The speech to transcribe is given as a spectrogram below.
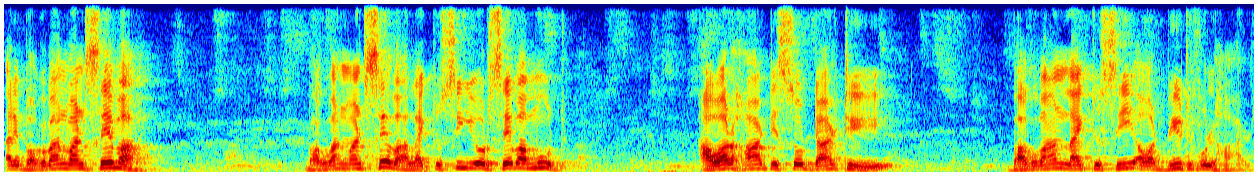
Are Bhagavan wants seva. Bhagavan wants seva, like to see your seva mood. Our heart is so dirty, Bhagavan like to see our beautiful heart.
